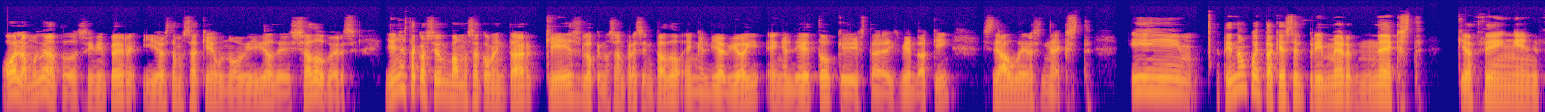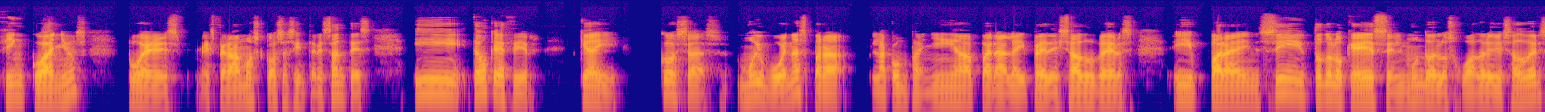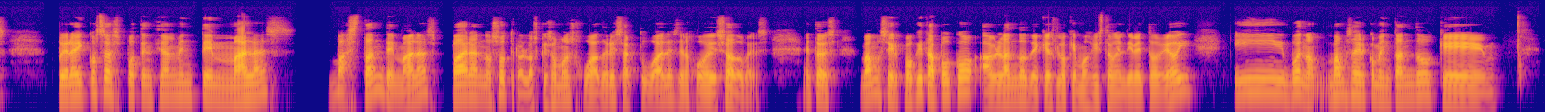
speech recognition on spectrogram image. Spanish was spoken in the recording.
Hola, muy buenas a todos, soy Nipper y hoy estamos aquí en un nuevo vídeo de Shadowverse y en esta ocasión vamos a comentar qué es lo que nos han presentado en el día de hoy en el directo que estáis viendo aquí, Shadowverse Next. Y teniendo en cuenta que es el primer Next que hacen en 5 años, pues esperábamos cosas interesantes. Y tengo que decir que hay cosas muy buenas para la compañía, para la IP de Shadowverse, y para en sí todo lo que es el mundo de los jugadores de Shadowverse, pero hay cosas potencialmente malas, bastante malas para nosotros, los que somos jugadores actuales del juego de Shadowverse. Entonces, vamos a ir poquito a poco hablando de qué es lo que hemos visto en el directo de hoy y bueno, vamos a ir comentando que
